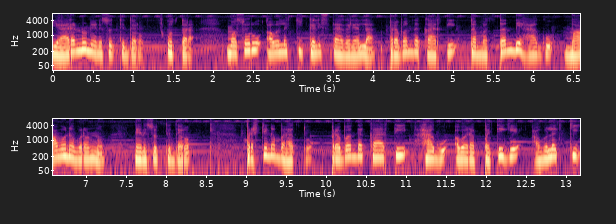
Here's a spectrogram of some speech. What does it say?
ಯಾರನ್ನು ನೆನೆಸುತ್ತಿದ್ದರು? ಉತ್ತರ, ಮೊಸರು ಅವಲಕ್ಕಿ ಕಲಿಸಿದಾಗಲೆಲ್ಲ ಪ್ರಬಂಧ ಕಾರ್ತಿ ತಮ್ಮ ತಂದೆ ಹಾಗೂ ಮಾವನವರನ್ನು ನೆನೆಸುತ್ತಿದ್ದರು. ಪ್ರಶ್ನೆ ನಂಬರ್ ಹತ್ತು, ಪ್ರಬಂಧ ಕಾರ್ತಿ ಹಾಗೂ ಅವರ ಪತಿಗೆ ಅವಲಕ್ಕಿ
